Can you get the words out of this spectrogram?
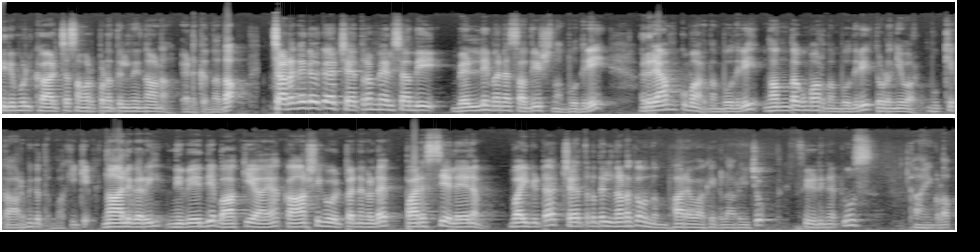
തിരുമുൽ കാഴ്ച സമർപ്പണത്തിൽ നിന്നാണ് എടുക്കുന്നത്. ചടങ്ങുകൾക്ക് ക്ഷേത്രം മേൽശാന്തി വെള്ളിമന സതീഷ് നമ്പൂതിരി രാംകുമാർ നമ്പൂതിരി നന്ദകുമാർ നമ്പൂതിരി തുടങ്ങിയവർ മുഖ്യ കാർമ്മികത്വം വഹിക്കും. നാലുകറി നിവേദ്യ ബാക്കിയായ കാർഷിക ഉൽപ്പന്നങ്ങളുടെ പരസ്യ ലേലം വൈകിട്ട് ക്ഷേത്രത്തിൽ നടക്കുമെന്നും ഭാരവാഹികൾ അറിയിച്ചു. C D net news Kayamkulam.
